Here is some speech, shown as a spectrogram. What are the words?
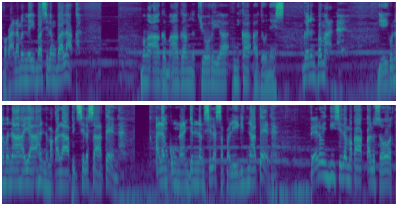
Baka naman may iba silang balak. Mga agam-agam na teorya ni Ka Adonis. Ganun pa man, di ko naman nahayaan na makalapit sila sa atin. Alam kong nandyan lang sila sa paligid natin. Pero hindi sila makakalusot.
